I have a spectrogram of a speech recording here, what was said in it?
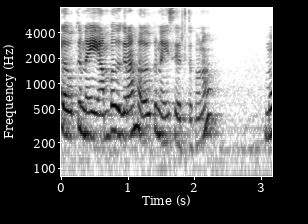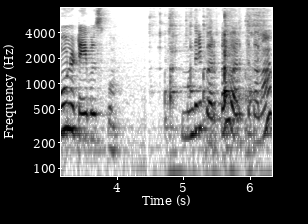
அளவுக்கு நெய் ஐம்பது கிராம் அளவுக்கு நெய் சேர்த்துக்கணும். மூணு டேபிள் ஸ்பூன் முந்திரி பருப்பை வறுத்துக்கலாம்.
